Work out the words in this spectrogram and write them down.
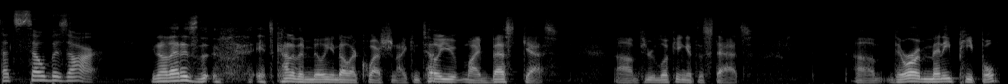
That's so bizarre. You know, that is the, it's kind of the million dollar question. I can tell you my best guess um, through looking at the stats. Um, there are many people.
